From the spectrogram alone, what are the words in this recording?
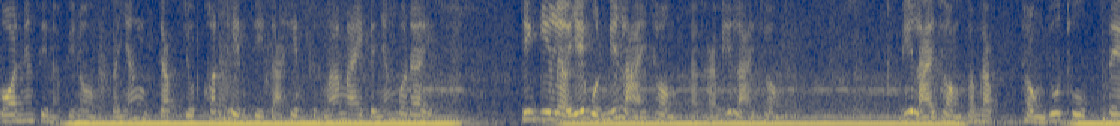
กอนจังซี่น่ะพี่น้องก็ยังจับจุดคอนเทนต์ที่จะเฮ็ดขึ้นมาใหม่ก็ยังบ่ได้ จริงๆ แล้วยายบุญมีหลายช่องนะคะมีหลายช่อง มีหลายช่องสำหรับช่อง YouTube แต่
